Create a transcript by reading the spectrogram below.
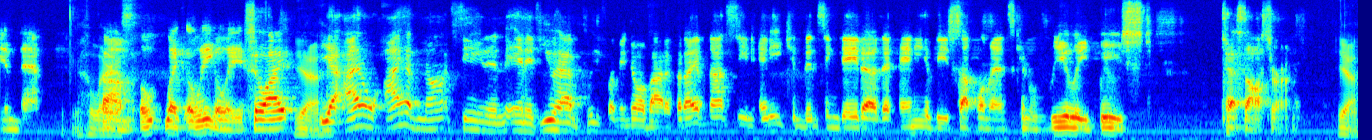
in them. Hilarious. Um, like illegally. So I, yeah, yeah, I don't, I have not seen, and, and if you have, please let me know about it. But I have not seen any convincing data that any of these supplements can really boost testosterone. Yeah,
